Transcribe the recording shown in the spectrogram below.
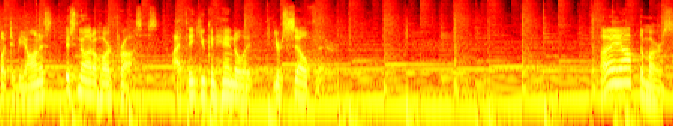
but to be honest, it's not a hard process. I think you can handle it yourself there. Hey Optimus,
